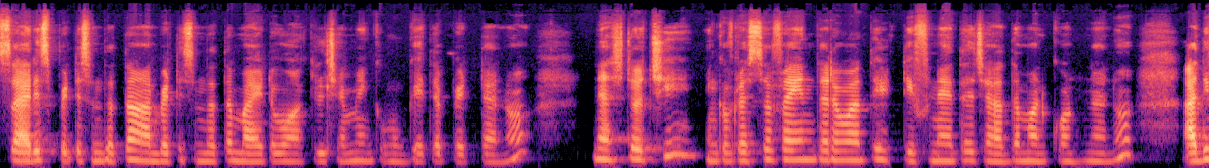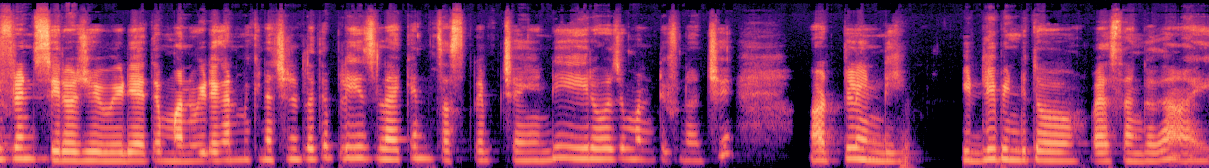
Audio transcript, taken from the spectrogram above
శారీస్ పెట్టేసిన తర్వాత ఆరబెట్టేసిన తర్వాత బయట వాకిల్ చెమ్మ ఇంకా ముగ్గు అయితే పెట్టాను. నెక్స్ట్ వచ్చి ఇంకా ఫ్రెష్ అప్ అయిన తర్వాత టిఫిన్ అయితే చేద్దాం అనుకుంటున్నాను. అది ఫ్రెండ్స్ ఈరోజు ఈ వీడియో అయితే మన వీడియో కానీ మీకు నచ్చినట్లయితే ప్లీజ్ లైక్ అండ్ సబ్స్క్రైబ్ చేయండి. ఈ రోజు మన టిఫిన్ వచ్చి అట్లండి ఇడ్లీ పిండితో వేస్తాం కదా అవి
